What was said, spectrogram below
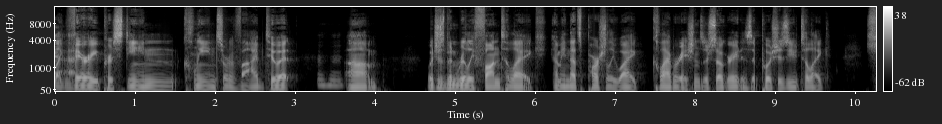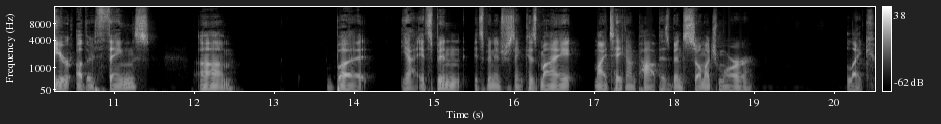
like very pristine clean sort of vibe to it. Hmm um which has been really fun to like i mean that's partially why collaborations are so great is it pushes you to like hear other things. Um but yeah it's been it's been interesting because my my take on pop has been so much more like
